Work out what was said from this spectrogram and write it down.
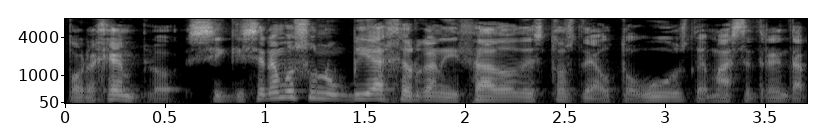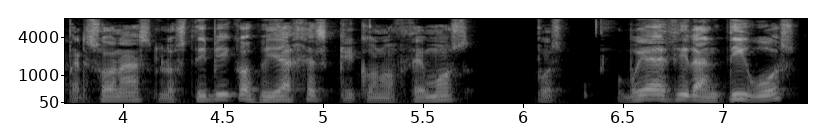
Por ejemplo, si quisiéramos un viaje organizado de estos de autobús, de más de 30 personas, los típicos viajes que conocemos, pues voy a decir antiguos,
